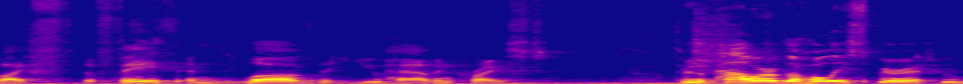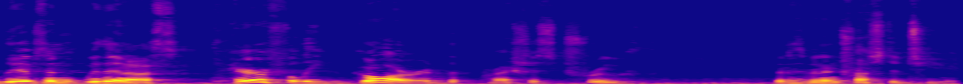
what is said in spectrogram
by the faith and love that you have in Christ. Through the power of the Holy Spirit who lives in, within us, carefully guard the precious truth that has been entrusted to you.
